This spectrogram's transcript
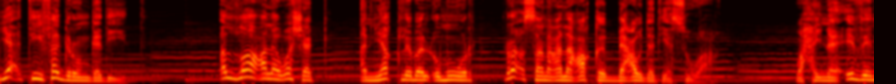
يأتي فجر جديد. الله على وشك أن يقلب الأمور راسا على عقب بعودة يسوع. وحينئذ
